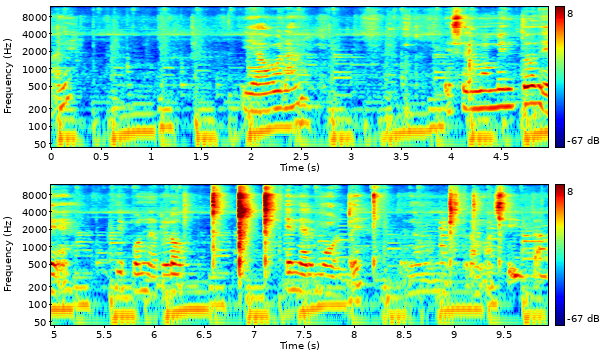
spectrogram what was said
¿Vale? Y ahora es el momento de, ponerlo en el molde. Tenemos nuestra masita.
